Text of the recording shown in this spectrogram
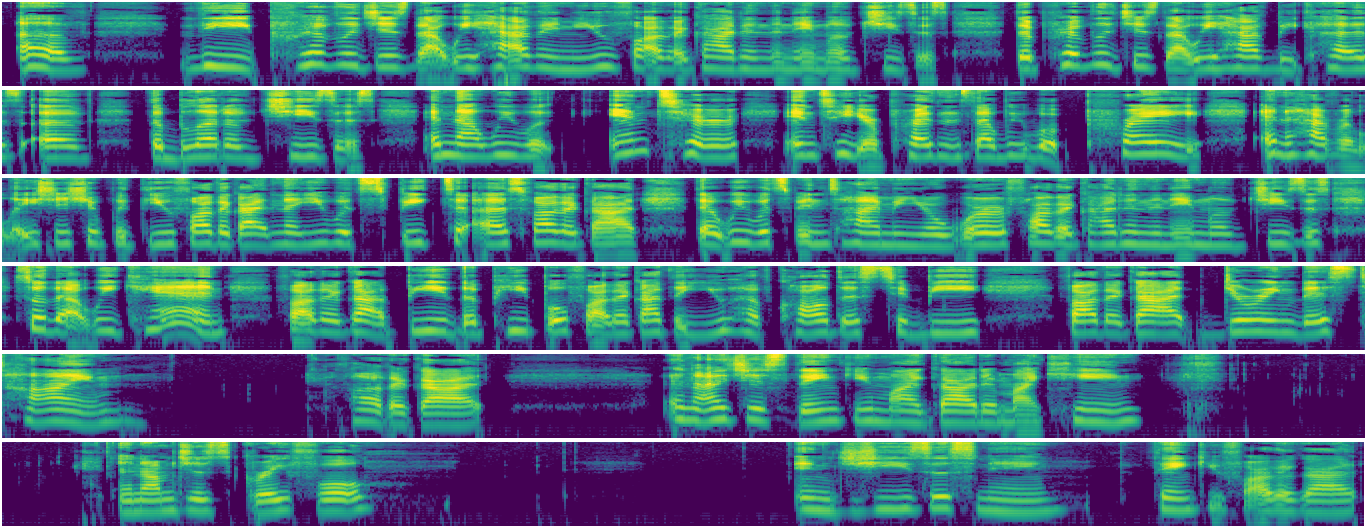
of the privileges that we have in you, Father God, in the name of Jesus, the privileges that we have because of the blood of Jesus, and that we would enter into your presence that we would pray and have relationship with you father god and that you would speak to us father god that we would spend time in your word father god in the name of jesus so that we can father god be the people father god that you have called us to be father god during this time father god and I just thank you, my God and my King. And I'm just grateful. In Jesus' name, thank you, Father God.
